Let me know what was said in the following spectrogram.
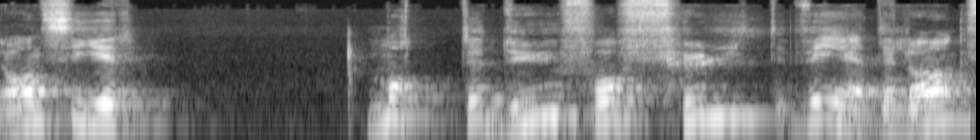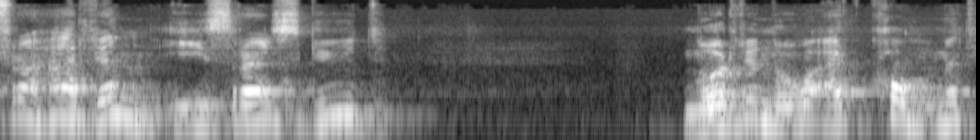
og han sier Måtte du få fullt vederlag fra Herren, Israels Gud, når du nå er kommet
